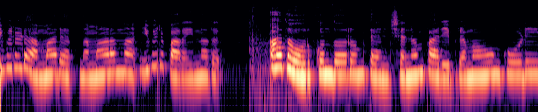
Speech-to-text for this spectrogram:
ഇവരുടെ അമ്മ രത്നമാണെന്ന ഇവർ പറയുന്നത്. അത് ഓർക്കുന്തോറും ടെൻഷനും പരിഭ്രമവും കൂടി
